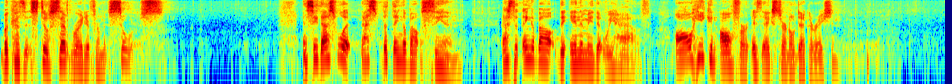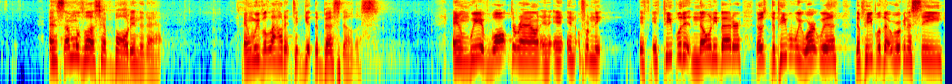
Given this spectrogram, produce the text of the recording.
because it's still separated from its source. And see, that's what that's the thing about sin. That's the thing about the enemy that we have. All he can offer is external decoration. And some of us have bought into that. And we've allowed it to get the best of us. And we have walked around, and, and, and from the, if, if people didn't know any better, those, the people we work with, the people that we're gonna see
